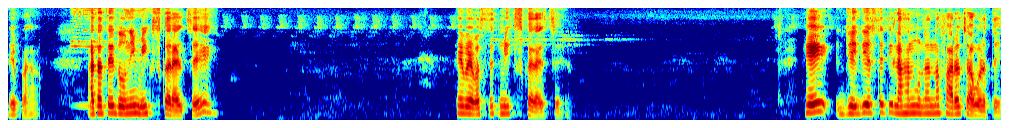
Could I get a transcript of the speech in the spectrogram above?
हे पहा. आता ते दोन्ही मिक्स करायचे. हे व्यवस्थित मिक्स करायचे. हे जेली असते ती लहान मुलांना फारच आवडते.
